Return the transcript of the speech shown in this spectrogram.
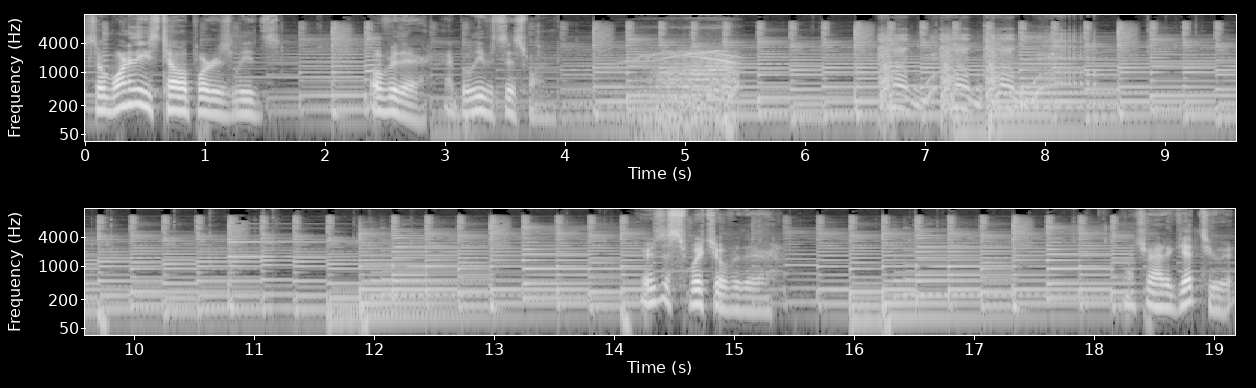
So one of these teleporters leads over there. I believe it's this one. There's a switch over there. Not sure how to get to it.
